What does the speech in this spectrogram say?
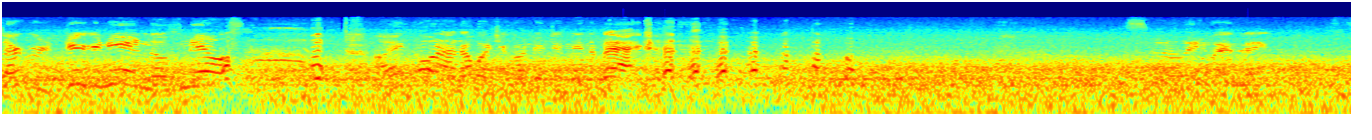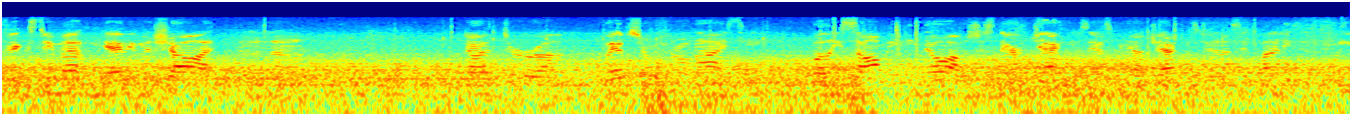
Tucker was digging in those nails. I ain't going. I know what you're going to do to me in the back. so anyway, they fixed him up and gave him a shot. And uh, Dr. Uh, Webster was real nice. He, well, he saw me and he knew I was just there. Jack was asking how Jack was doing. I said, "Buddy, well, you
